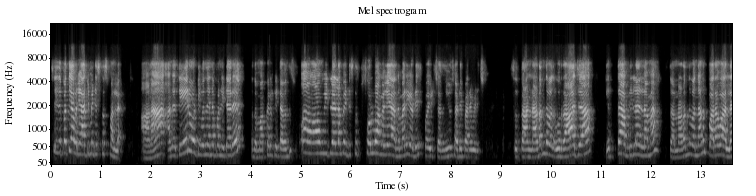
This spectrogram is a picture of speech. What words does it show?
சோ இதை பத்தி அவர் யார்ட்டுமே டிஸ்கஸ் பண்ணல. ஆனா அந்த தேர் ஓட்டி வந்து என்ன பண்ணிட்டாரு? அந்த மக்கள் கிட்ட வந்து அவங்க வீட்டுல எல்லாம் போய் டிஸ்கஸ் சொல்லுவாங்க இல்லையா? அந்த மாதிரி அப்படியே போயிடுச்சு. அந்த நியூஸ் அப்படியே பரவிடுச்சு. சோ தான் நடந்து ஒரு ராஜா எத்த அப்படிலாம் இல்லாம தான் நடந்து வந்தாலும் பரவாயில்ல.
